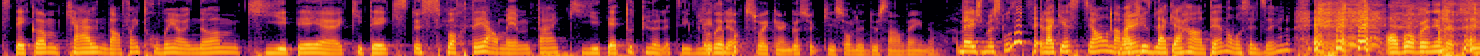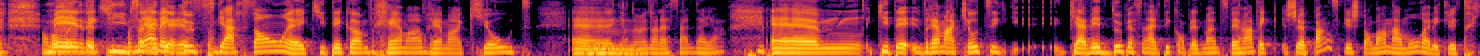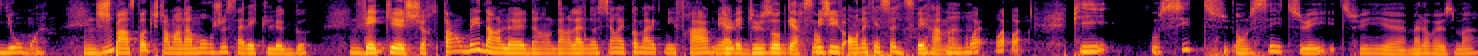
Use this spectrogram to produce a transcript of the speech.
c'était comme calme d'enfin trouver un homme qui était, euh, qui était, qui te supportait en même temps, qui était tout là. là il faudrait là. pas que tu sois avec un gars qui est sur le 220. Là. Ben, je me suis posé la question dans ma Ouais. crise de la quarantaine, on va se le dire. là. On va revenir là-dessus. Mais là-dessus. puis il venait avec deux ça. petits garçons euh, qui étaient comme vraiment, vraiment cute. Euh, Il y en a un dans la salle d'ailleurs. Qui était vraiment cute, qui avait deux personnalités complètement différentes. Fait que je pense que je tombais en amour avec le trio, moi. Je pense pas que je tombe en amour juste avec le gars. Fait que je suis retombée dans, le, dans, dans la notion, comme avec mes frères, mais Deux, avec. deux autres garçons. Mais on a fait ça différemment. Ouais, ouais, ouais. Puis aussi, tu- on le sait, tu es, tu es euh, malheureusement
